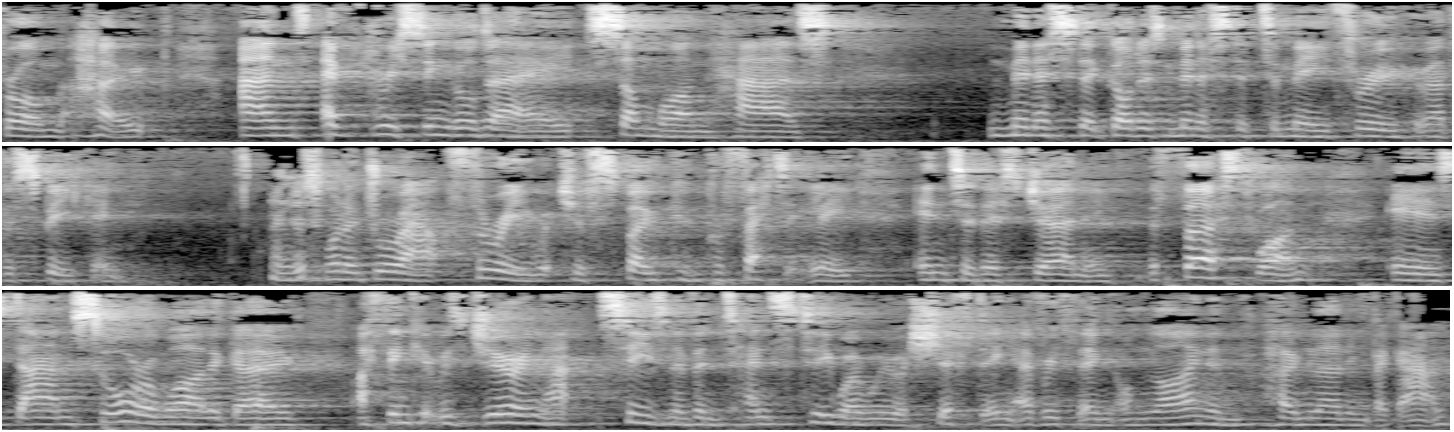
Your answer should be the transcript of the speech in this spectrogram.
from Hope. And every single day, someone has ministered, God has ministered to me through whoever's speaking. I just want to draw out three which have spoken prophetically into this journey. The first one is Dan saw a while ago. I think it was during that season of intensity where we were shifting everything online and home learning began.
